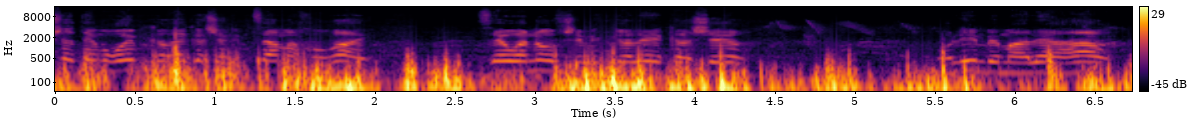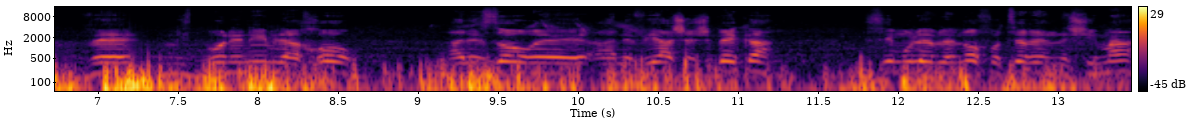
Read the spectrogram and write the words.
הנוף שאתם רואים כרגע שנמצא מאחוריי זהו הנוף שמתגלה כאשר עולים במעלה ההר ומתבוננים לאחור על אזור uh, הנביאה של שבקה שימו לב לנוף עוצר נשימה.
